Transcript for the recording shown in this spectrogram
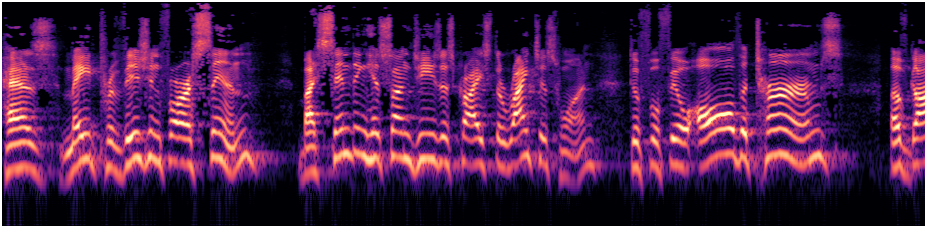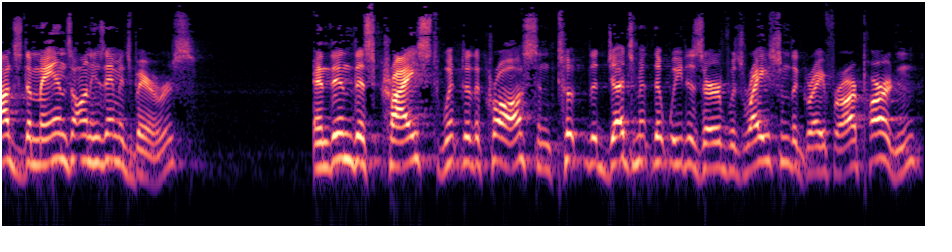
has made provision for our sin by sending his son Jesus Christ, the righteous one, to fulfill all the terms of God's demands on his image bearers. And then this Christ went to the cross and took the judgment that we deserve, was raised from the grave for our pardon.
